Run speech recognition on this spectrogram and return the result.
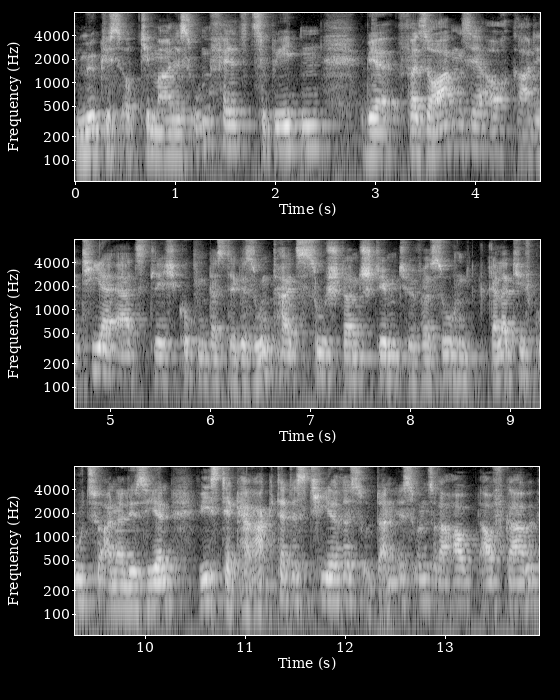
ein möglichst optimales Umfeld zu bieten. Wir versorgen sie auch gerade tierärztlich, gucken, dass der Gesundheitszustand stimmt. Wir versuchen relativ gut zu analysieren, wie ist der Charakter des Tieres und dann ist unsere Hauptaufgabe,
